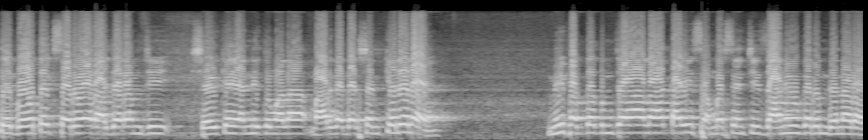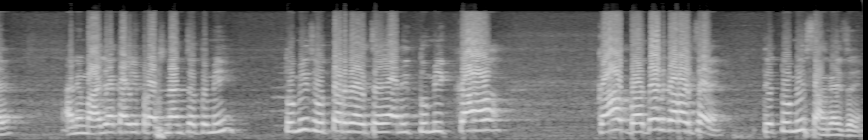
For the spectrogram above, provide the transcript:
ते बहुतेक सर्व राजारामजी शेळके यांनी तुम्हाला मार्गदर्शन केलेलं आहे. मी फक्त तुमच्याला काही समस्यांची जाणीव करून देणार आहे. आणि माझ्या काही प्रश्नांचं तुम्ही तुम्हीच उत्तर द्यायचं आहे आणि तुम्ही का का बदल करायचा आहे ते तुम्ही सांगायचं आहे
